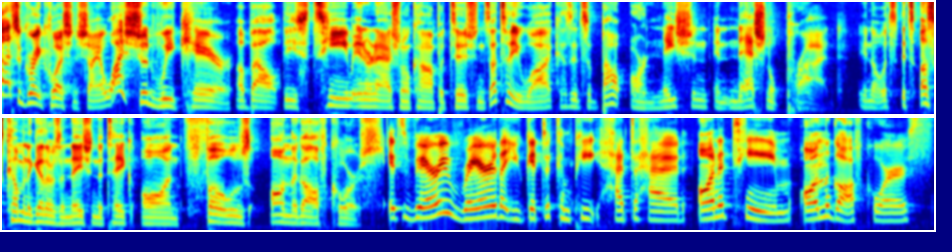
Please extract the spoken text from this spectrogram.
That's a great question, Cheyenne. Why should we care about these team international competitions? I'll tell you why, because it's about our nation and national pride. You know, it's it's us coming together as a nation to take on foes on the golf course. It's very rare that you get to compete head to head on a team on the golf course,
